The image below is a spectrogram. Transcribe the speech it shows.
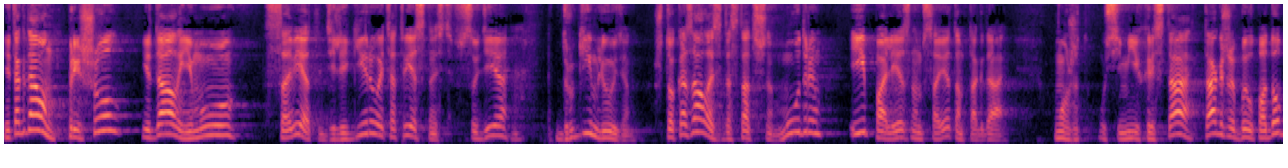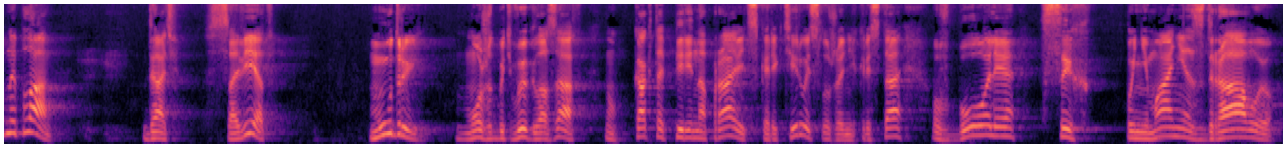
И тогда он пришел и дал ему совет делегировать ответственность в суде другим людям, что казалось достаточно мудрым и полезным советом тогда. Может, у семьи Христа также был подобный план – дать совет, мудрый, может быть, в их глазах, ну, как-то перенаправить, скорректировать служение Христа в более, с их понимания, здравую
